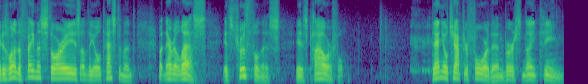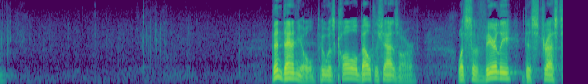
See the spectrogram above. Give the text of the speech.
It is one of the famous stories of the Old Testament, but nevertheless, its truthfulness is powerful. Daniel chapter 4, then, verse 19. Then Daniel, who was called Belteshazzar, was severely distressed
